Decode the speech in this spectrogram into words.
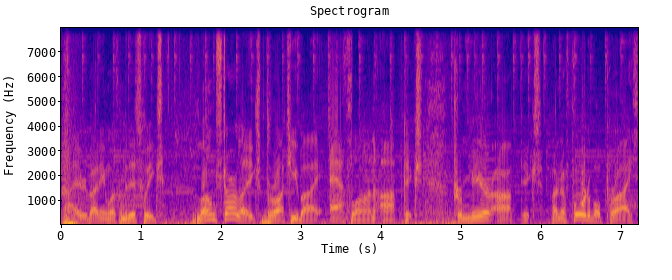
Hi, everybody, and welcome to this week's Lone Star Lakes, brought to you by Athlon Optics. Premier Optics, an affordable price,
